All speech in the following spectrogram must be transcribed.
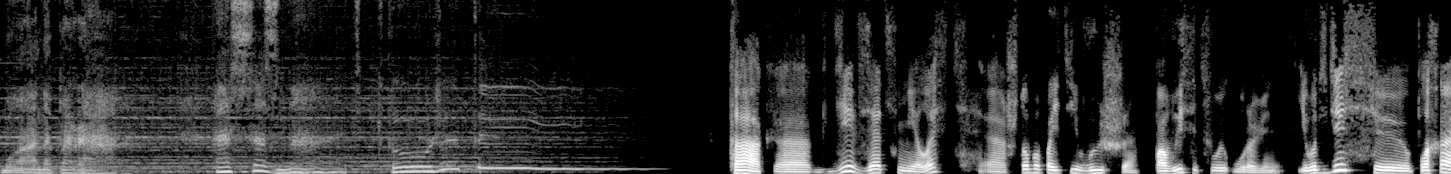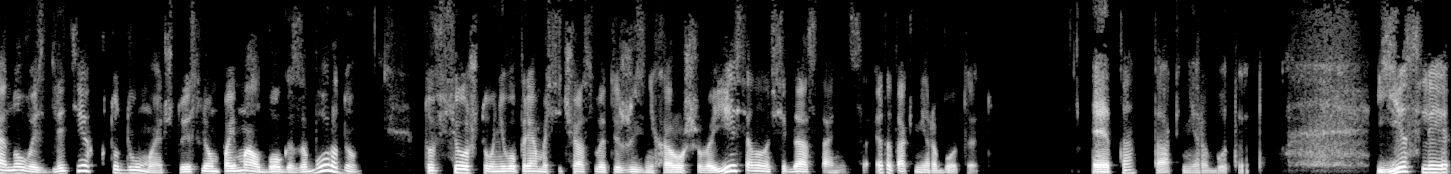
Моана, пора осознать, кто же ты. Так, э, где взять смелость, э, чтобы пойти выше, повысить свой уровень? И вот здесь э, плохая новость для тех, кто думает, что если он поймал Бога за бороду, то все, что у него прямо сейчас в этой жизни хорошего есть, оно навсегда останется. Это так не работает. Это так не работает. Если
